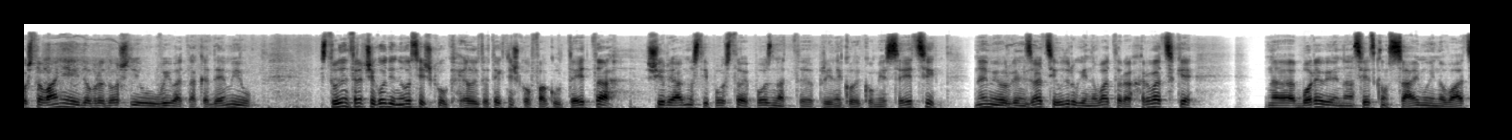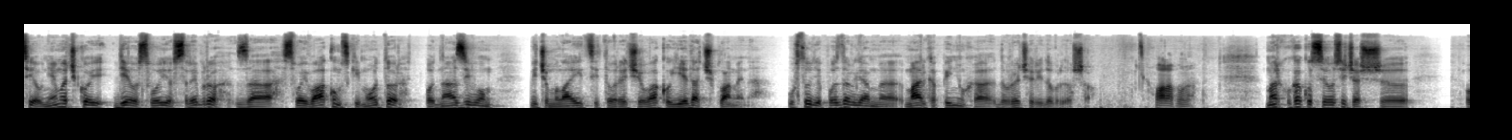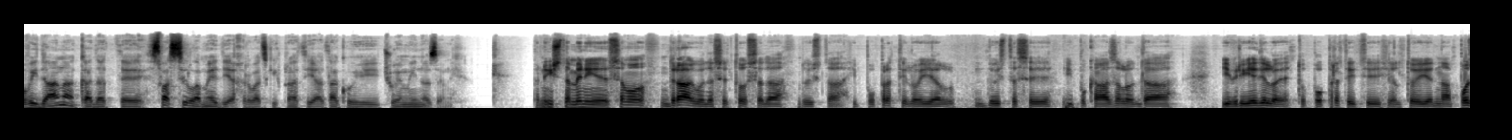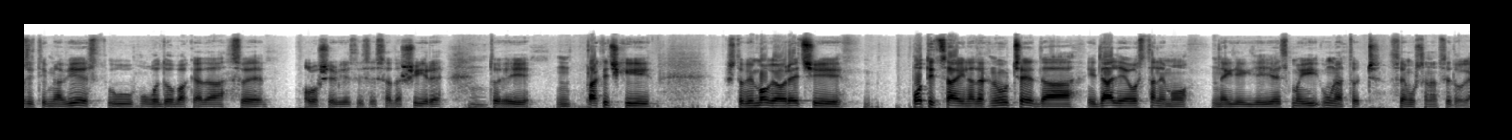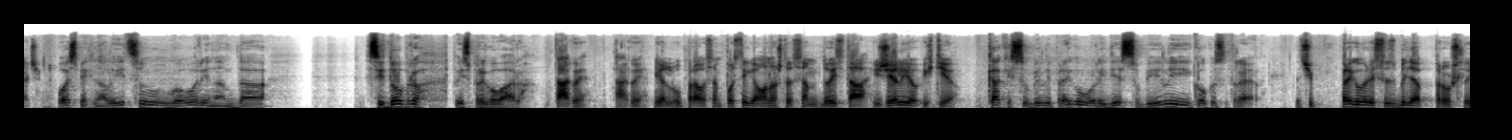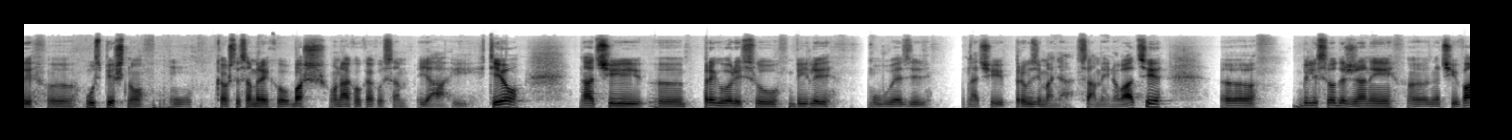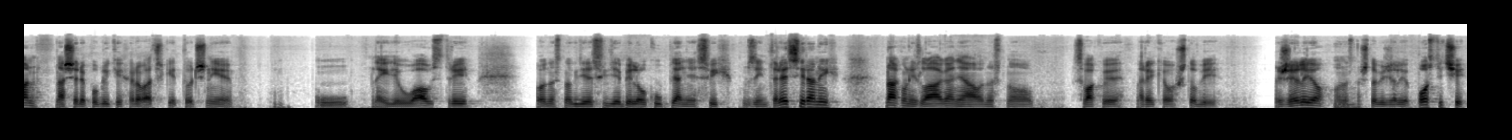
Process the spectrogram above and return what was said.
Poštovanje i dobrodošli u Vivat Akademiju. Student treće godine Osječkog elektrotehničkog fakulteta šire javnosti postao je poznat prije nekoliko mjeseci. Naime, u organizaciji Udruge inovatora Hrvatske boravio je na svjetskom sajmu inovacija u Njemačkoj gdje je osvojio srebro za svoj vakumski motor pod nazivom, mi ćemo lajici to reći ovako, jedač plamena. U studiju pozdravljam Marka Pinjuha, dobro večer i dobrodošao. Hvala puno. Marko, kako se osjećaš ovih dana kada te sva sila medija hrvatskih prati, a tako i čujem inozemnih? Pa ništa, meni je samo drago da se to sada doista i popratilo, jer doista se i pokazalo da i vrijedilo je to popratiti, jer to je jedna pozitivna vijest u ovo doba kada sve loše vijesti se sada šire. Hmm. To je praktički, što bi mogao reći, poticaj i nadahnuće da i dalje ostanemo negdje gdje jesmo i unatoč svemu što nam se događa. Osmijeh na licu govori nam da si dobro ispregovarao. Tako je, tako je. Jer upravo sam postigao ono što sam doista i želio i htio. Kakvi su bili pregovori, gdje su bili i koliko su trajali? Znači, pregovori su zbilja prošli uh, uspješno, kao što sam rekao, baš onako kako sam ja i htio. Znači, uh, pregovori su bili u vezi znači, preuzimanja same inovacije. Uh, bili su održani e, znači, van naše Republike Hrvatske, točnije u, negdje u Austriji, odnosno gdje, gdje je bilo okupljanje svih zainteresiranih. Nakon izlaganja, odnosno svako je rekao što bi želio, mhm. odnosno što bi želio postići.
